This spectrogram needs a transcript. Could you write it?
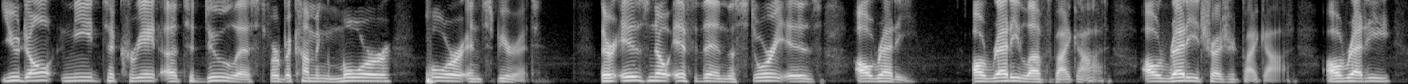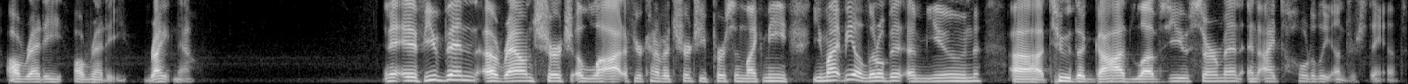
You don't need to create a to do list for becoming more poor in spirit. There is no if then. The story is already, already loved by God, already treasured by God, already, already, already, right now. And if you've been around church a lot, if you're kind of a churchy person like me, you might be a little bit immune uh, to the God loves you sermon, and I totally understand.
